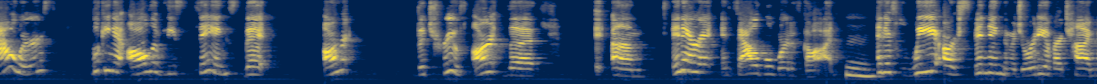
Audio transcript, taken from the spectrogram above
hours looking at all of these things that aren't the truth, aren't the um, inerrant, infallible word of God. Hmm. And if we are spending the majority of our time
